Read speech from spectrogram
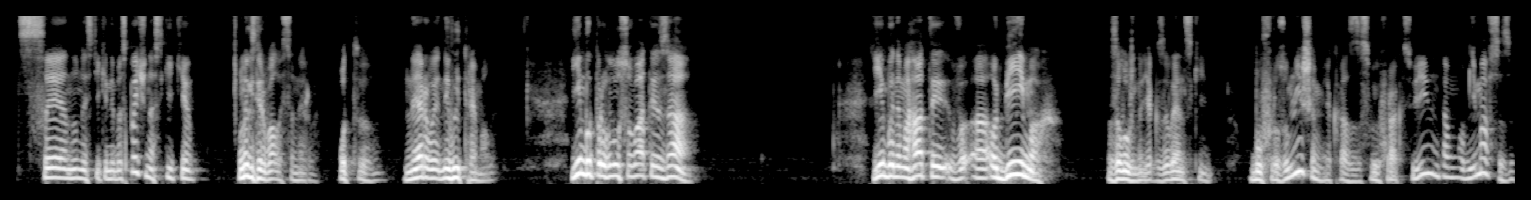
це ну, настільки небезпечно, наскільки у них зірвалися нерви. От е, нерви не витримали. Їм би проголосувати за. Їм би намагати в обіймах залужно, як Зеленський був розумнішим якраз за свою фракцію, і він там обнімався з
